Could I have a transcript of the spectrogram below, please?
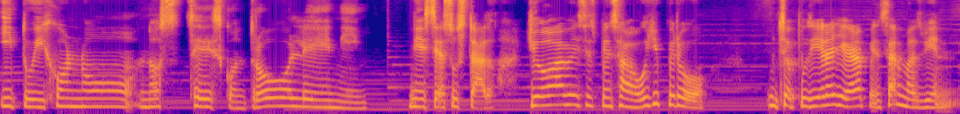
y tu hijo no, no se descontrole ni, ni esté asustado. Yo a veces pensaba, oye, pero se pudiera llegar a pensar más bien,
